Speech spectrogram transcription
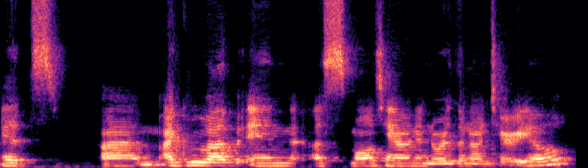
it's. Um, I grew up in a small town in northern Ontario.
